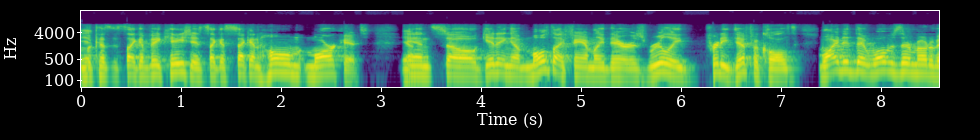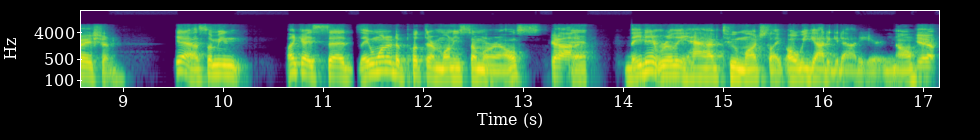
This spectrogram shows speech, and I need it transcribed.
Yeah. because it's like a vacation. It's like a second home market. Yeah. And so getting a multifamily there is really pretty difficult. Why did they? What was their motivation? yeah. So, I mean, like I said, they wanted to put their money somewhere else. Got it. And they didn't really have too much like, oh, we got to get out of here, you know? Yep.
